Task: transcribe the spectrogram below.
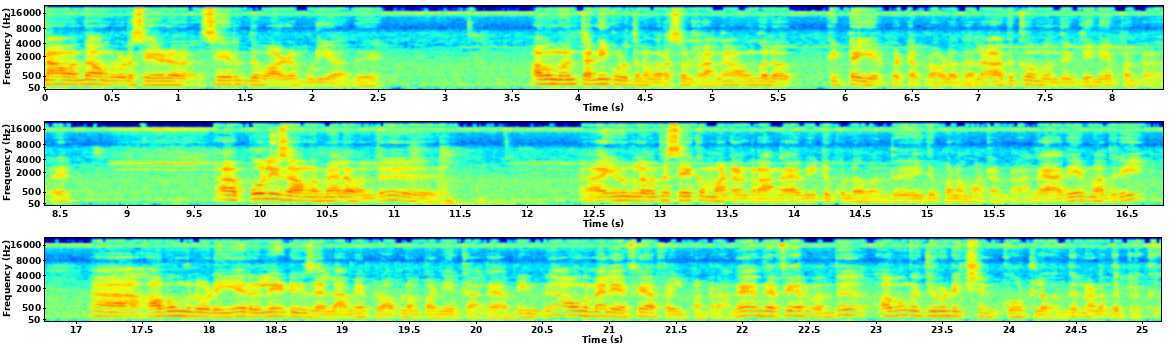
நான் வந்து அவங்களோட சேர சேர்ந்து வாழ முடியாது. அவங்க வந்து தண்ணி கொடுத்தனம் வர சொல்கிறாங்க அவங்கள கிட்ட ஏற்பட்ட ப்ராப்ளத்தால் அதுக்கும் வந்து டினே பண்ணுறாரு போலீஸ் அவங்க மேலே வந்து இவங்களை வந்து சேர்க்க மாட்டேன்றாங்க. வீட்டுக்குள்ளே வந்து இது பண்ண மாட்டேன்றாங்க. அதே மாதிரி அவங்களுடைய ரிலேட்டிவ்ஸ் எல்லாமே ப்ராப்ளம் பண்ணியிருக்காங்க அப்படின்னு அவங்க மேலே எஃப்ஐஆர் ஃபைல் பண்ணுறாங்க அந்த எஃப்ஐஆர் வந்து அவங்க ஜூரிடிக்ஷன் கோர்ட்டில் வந்து நடந்துகிட்ருக்கு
